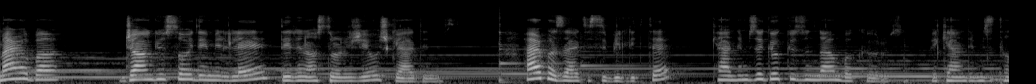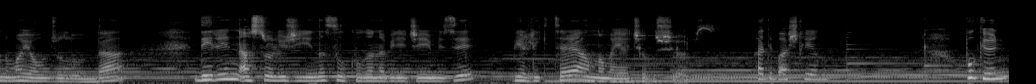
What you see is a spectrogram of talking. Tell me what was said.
Merhaba, Can Gülsoy Demir ile Derin Astroloji'ye hoş geldiniz. Her pazartesi birlikte kendimize gökyüzünden bakıyoruz ve kendimizi tanıma yolculuğunda derin astrolojiyi nasıl kullanabileceğimizi birlikte anlamaya çalışıyoruz. Hadi başlayalım. Bugün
